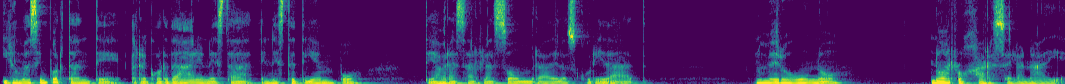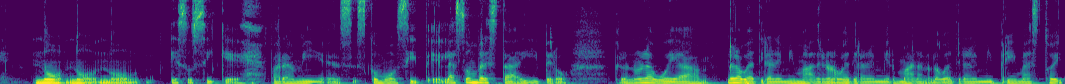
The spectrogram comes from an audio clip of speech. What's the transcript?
y lo más importante, recordar en, esta, en este tiempo de abrazar la sombra de la oscuridad, número uno, no arrojársela a nadie, no, no, no, eso sí que para mí es, es como si la sombra está ahí, pero, pero no, la voy a, no la voy a tirar en mi madre, no la voy a tirar en mi hermana, no la voy a tirar en mi prima, estoy,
